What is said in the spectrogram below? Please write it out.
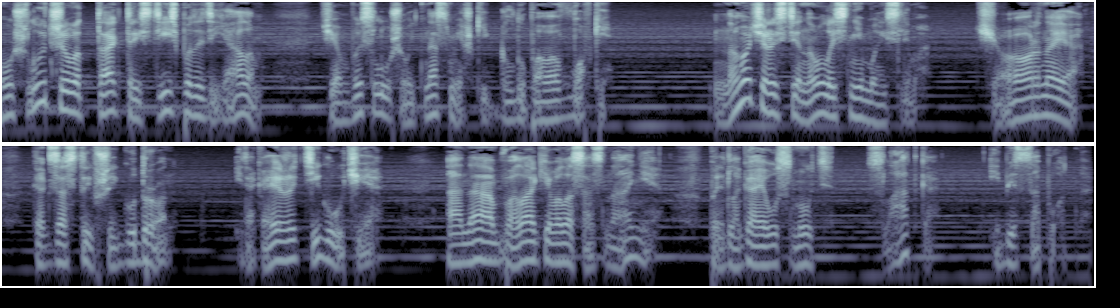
Уж лучше вот так трястись под одеялом, чем выслушивать насмешки глупого Вовки. Ночь растянулась немыслимо. Черная, как застывший гудрон, и такая же тягучая. Она обволакивала сознание, предлагая уснуть сладко и беззаботно.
